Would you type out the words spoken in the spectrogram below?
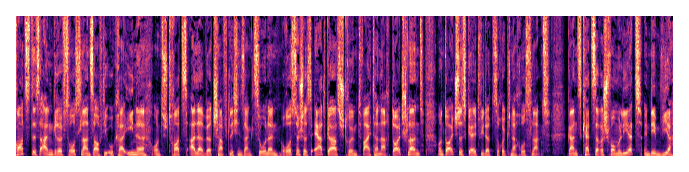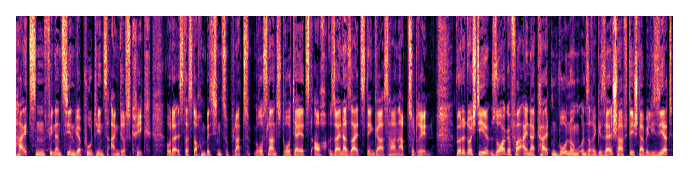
Trotz des Angriffs Russlands auf die Ukraine und trotz aller wirtschaftlichen Sanktionen, russisches Erdgas strömt weiter nach Deutschland und deutsches Geld wieder zurück nach Russland. Ganz ketzerisch formuliert, indem wir heizen, finanzieren wir Putins Angriffskrieg. Oder ist das doch ein bisschen zu platt? Russland droht ja jetzt auch seinerseits den Gashahn abzudrehen. Würde durch die Sorge vor einer kalten Wohnung unsere Gesellschaft destabilisiert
